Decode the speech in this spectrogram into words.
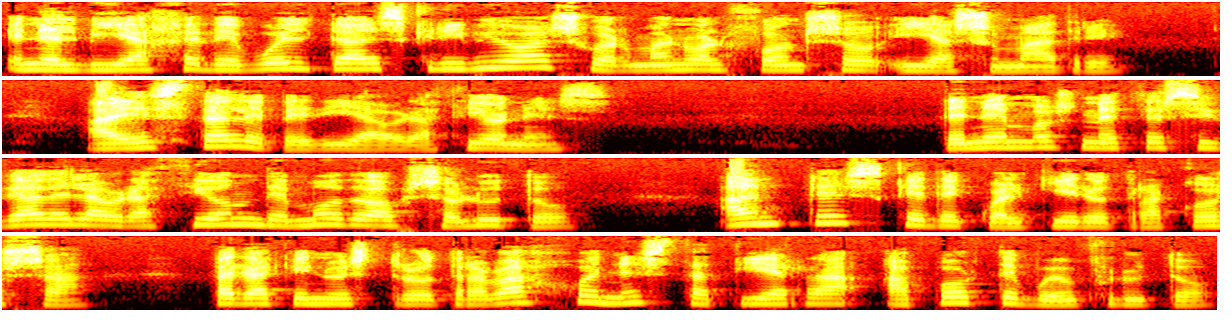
En el viaje de vuelta escribió a su hermano Alfonso y a su madre. A ésta le pedía oraciones. Tenemos necesidad de la oración de modo absoluto, antes que de cualquier otra cosa, para que nuestro trabajo en esta tierra aporte buen fruto.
